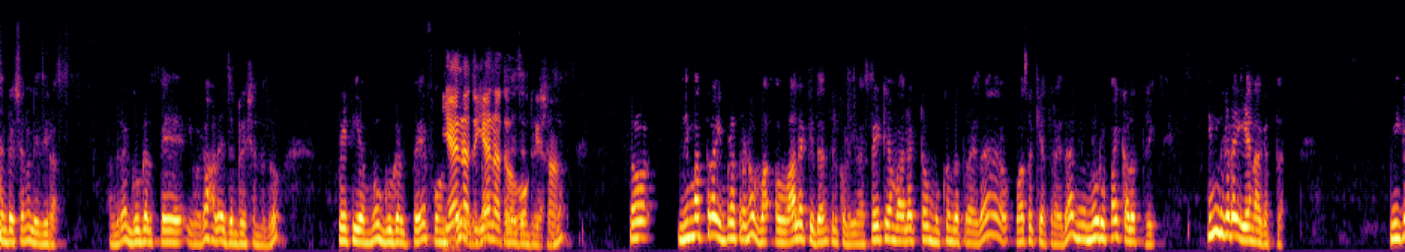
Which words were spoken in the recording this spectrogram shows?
ಜನರೇಷನ್ ಅಲ್ಲಿ ಇದ್ದೀರಾ. ಅಂದ್ರೆ ಗೂಗಲ್ ಪೇ ಇವಾಗ ಹಳೆ ಜನ್ರೇಷನ್ ಅದು. Paytm Google Pay phone generation so ನಿಮ್ಮ ಹತ್ರ ಇಬ್ಬರ ಹತ್ರನು ವಾಲೆಟ್ ಇದೆ ಅಂತ ತಿಳ್ಕೊಳ್ಳಿ. ಇವಾಗ ಪೇಟಿಎಂ ವ್ಯಾಲೆಟ್ ಮುಕುಂದ್ ಹತ್ರ ಇದೆ ವಾಸುಕಿ ಹತ್ರ ಇದೆ ನೀವು ನೂರು ರೂಪಾಯಿ ಕಳಿಸ್ತೀರಿ ಹಿಂದ್ಗಡೆ ಏನಾಗುತ್ತೆ? ಈಗ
